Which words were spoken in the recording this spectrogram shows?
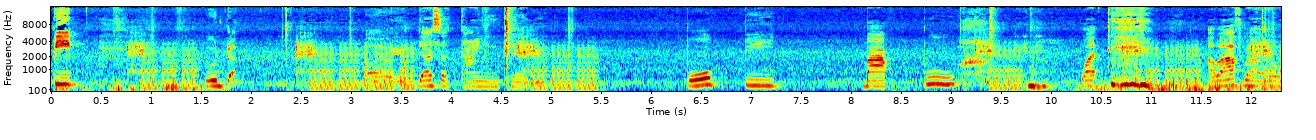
beep. Good. Oh, that's a tiny kid. Boop beep. Bap boo. what? a laugh battle.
